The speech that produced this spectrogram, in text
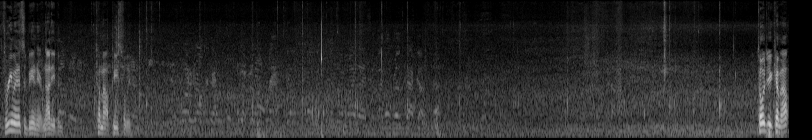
Three minutes of being here, not even. Come out peacefully. Told you to come out.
